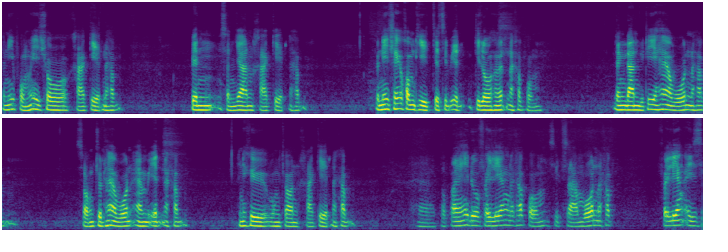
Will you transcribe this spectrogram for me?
ตัวนี้ผมให้โชว์ขาเกรดนะครับ เป็นสัญญาณขาเกรดนะครับ ตัวนี้ใช้ความถี่ 71 กิโลเฮิรตซ์นะครับ ผม แรงดันอยู่ที่ 5 โวลต์นะครับ 2.5 โวลต์ AMS นะครับ อันนี้คือวงจรขาเกตนะครับต่อไปให้ดูไฟเลี้ยงนะครับ ผม 13 โวลต์นะครับ ไฟเลี้ยง IC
